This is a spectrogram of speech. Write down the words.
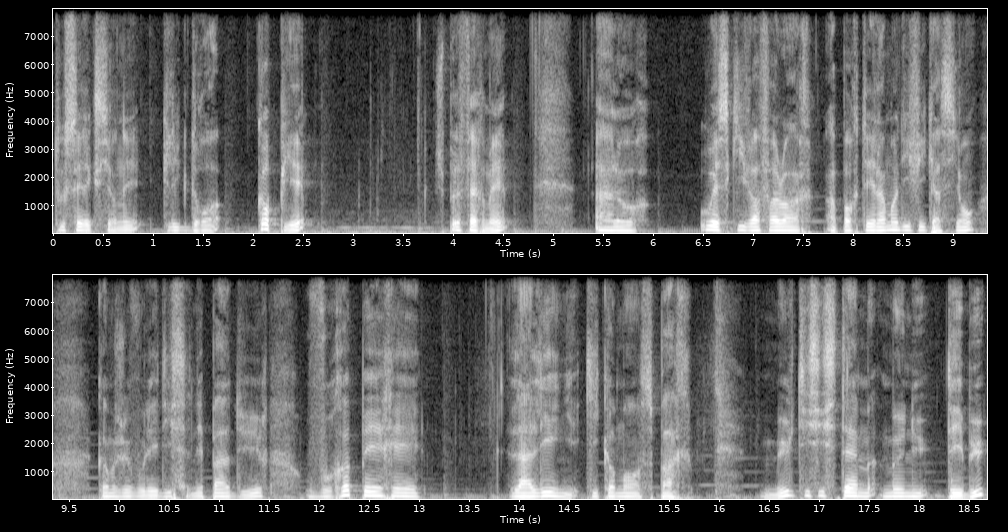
tout sélectionner, clic droit, copier. Je peux fermer. Alors, où est-ce qu'il va falloir apporter la modification? Comme je vous l'ai dit, ce n'est pas dur. Vous repérez la ligne qui commence par multisystème menu début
